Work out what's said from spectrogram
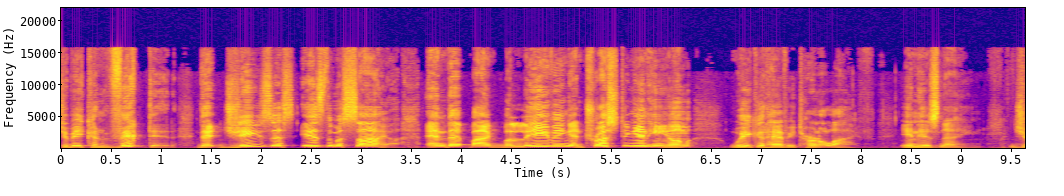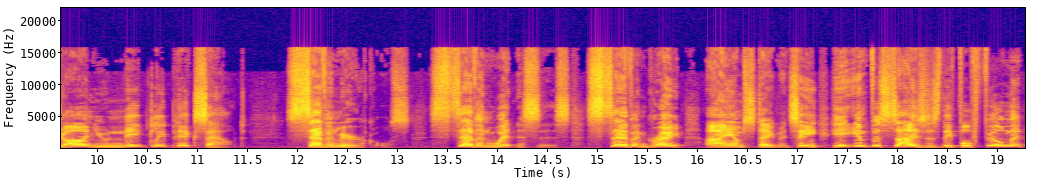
to be convicted that Jesus is the Messiah, and that by believing and trusting in Him, we could have eternal life in His name. John uniquely picks out seven miracles seven witnesses, seven great I am statements. He, he emphasizes the fulfillment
